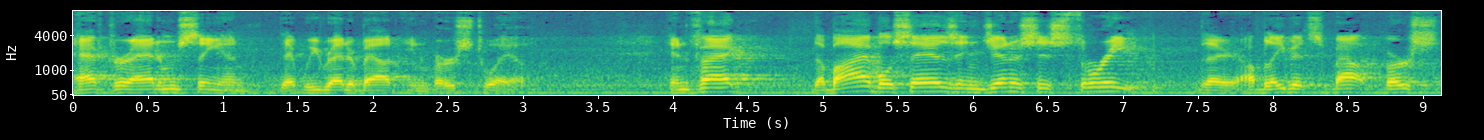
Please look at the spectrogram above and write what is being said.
after Adam's sin that we read about in verse 12. In fact, the Bible says in Genesis 3, there, I believe it's about verse,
